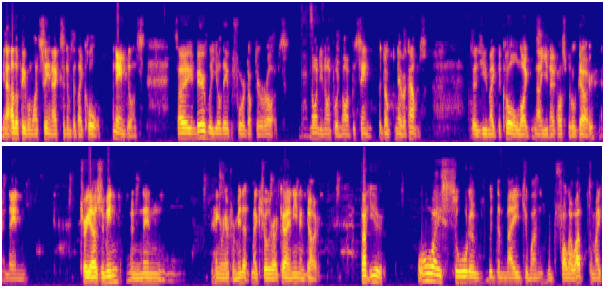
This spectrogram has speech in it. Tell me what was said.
You know, other people might see an accident, but they call an ambulance. So invariably, you're there before a doctor arrives. Ninety nine point nine percent, the doctor never comes. So you make the call, like, no, you know, hospital, go, and then triage them in, and then hang around for a minute, make sure they're okay, and in and go. But you always sort of, with the major ones, would follow up to make,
